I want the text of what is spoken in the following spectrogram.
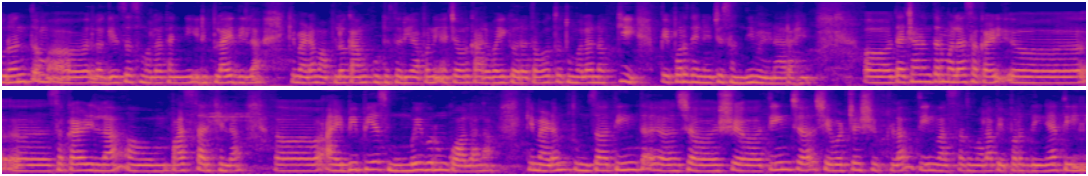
तुरंत लगेचच मला त्यांनी रिप्लाय दिला की मॅडम आपलं काम कुठेतरी आपण याच्यावर कारवाई करत आहोत. तर तुम्हाला नक्की पेपर देण्याची संधी मिळणार आहे. त्याच्यानंतर मला सकाळी सकाळीला पाच तारखेला आय बी पी एस मुंबईवरून कॉल आला की मॅडम तुमचा तीन त- श श तीनच्या शेवटच्या शिफ्टला तीन वाजता तुम्हाला पेपर देण्यात येईल.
